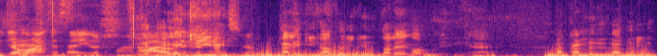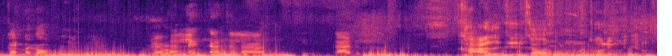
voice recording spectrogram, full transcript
செய்யணுமா நீங்கள் தலைக்கு தலைக்கு காத்தடிக்குது தலையை கவர் பண்ணியிருக்கீங்க நான் கண்ணுக்கு காத்தடிக்குது கண்ணை கவர் பண்ணியிருக்கேன் வேற ஒண்ணும். நல்ல காட்டலாம் காது காதுக்கு கவர் பண்ணணும்னு சோலி முடிஞ்சிடும்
